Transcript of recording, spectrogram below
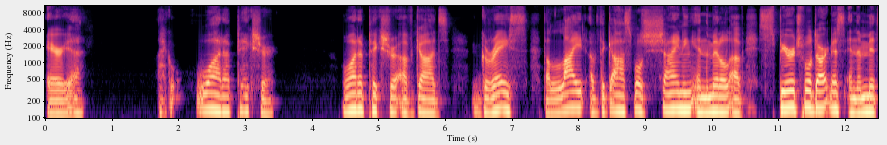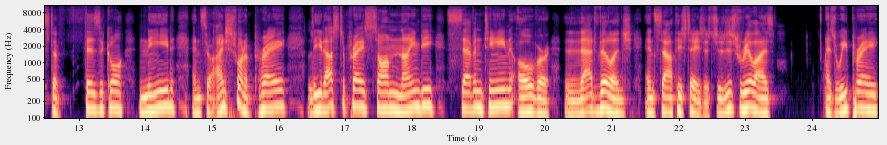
area. Like, what a picture! What a picture of God's grace, the light of the gospel shining in the middle of spiritual darkness, in the midst of physical need. And so I just want to pray, lead us to pray Psalm 90, 17 over that village in Southeast Asia. So just realize as we pray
